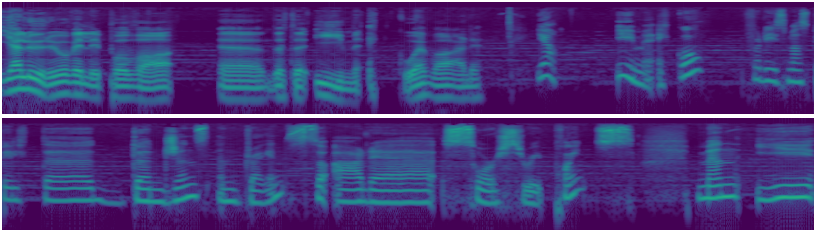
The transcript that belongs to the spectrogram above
Jeg lurer jo veldig på hva uh, dette yme-ekkoet Hva er det? Ja. Yme-ekko. For de som har spilt uh, Dungeons and Dragons, så er det sorcery points. Men i,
